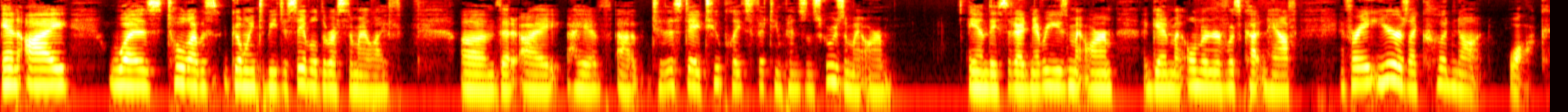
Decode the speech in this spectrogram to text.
and I was told I was going to be disabled the rest of my life, um, that I, I have uh, to this day two plates, 15 pins, and screws in my arm. And they said I'd never use my arm again. My ulnar nerve was cut in half. And for eight years, I could not walk.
